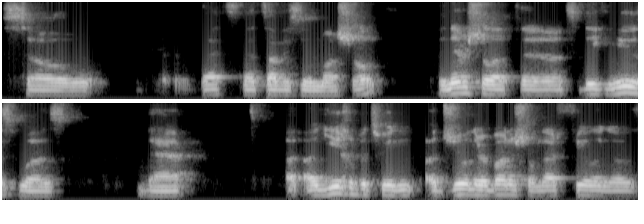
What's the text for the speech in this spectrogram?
So that's that's obviously a mashal. The nimshal that the tzaddik used was that a, a yichud between a Jew and the Rabbanishal, that feeling of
